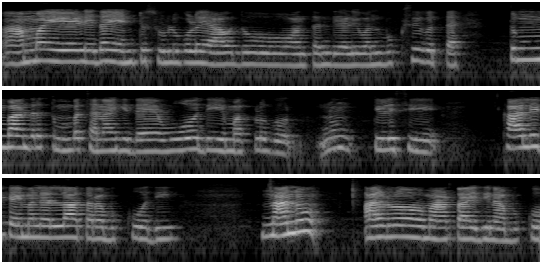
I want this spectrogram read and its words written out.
ಅಮ್ಮ ಹೇಳಿದ ಎಂಟು ಸುಳ್ಳುಗಳು ಯಾವುದು ಅಂತಂದೇಳಿ ಒಂದು ಬುಕ್ ಸಿಗುತ್ತೆ. ತುಂಬ ಅಂದರೆ ತುಂಬ ಚೆನ್ನಾಗಿದೆ, ಓದಿ ಮಕ್ಳಿಗೂ ತಿಳಿಸಿ. ಖಾಲಿ ಟೈಮಲ್ಲೆಲ್ಲ ಆ ಥರ ಬುಕ್ ಓದಿ. ನಾನು ಆರ್ಡ್ರ್ ಮಾಡ್ತಾ ಇದ್ದೀನಿ ಆ ಬುಕ್ಕು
